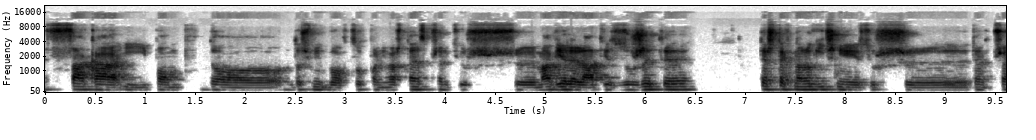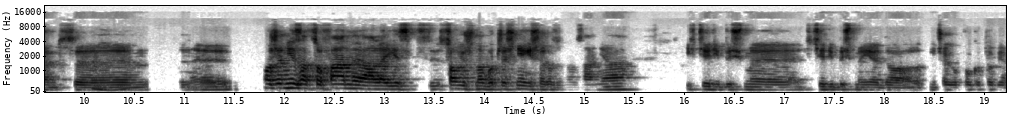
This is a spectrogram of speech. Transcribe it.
ssaka i pomp do, do śmigłowców, ponieważ ten sprzęt już ma wiele lat, jest zużyty. Też technologicznie jest już ten sprzęt mhm może nie zacofany, ale jest, są już nowocześniejsze rozwiązania. i chcielibyśmy, chcielibyśmy je do lotniczego pogotowia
